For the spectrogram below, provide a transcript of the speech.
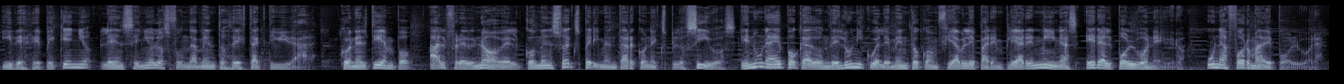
y desde pequeño le enseñó los fundamentos de esta actividad. Con el tiempo, Alfred Nobel comenzó a experimentar con explosivos, en una época donde el único elemento confiable para emplear en minas era el polvo negro, una forma de pólvora.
